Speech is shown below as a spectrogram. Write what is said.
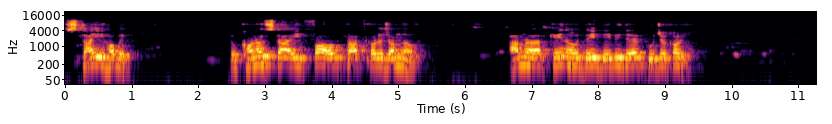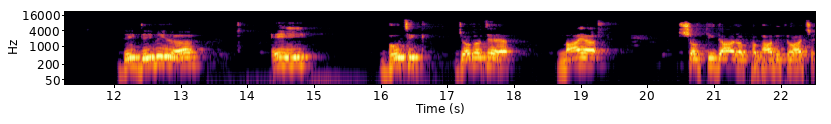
স্থায়ী হবে। তো ক্ষণস্থায়ী ফল প্রাপ্ত করার জন্য আমরা কেন দেব দেবীদের পূজা করি? দেব দেবীরা এই ভৌতিক জগতে মায়া শক্তি দ্বারা প্রভাবিত আছে।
